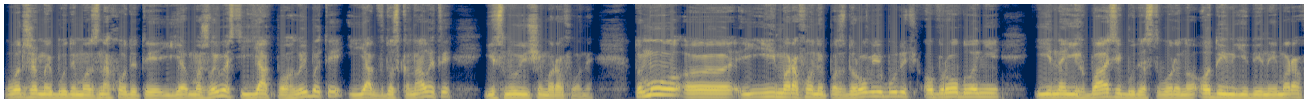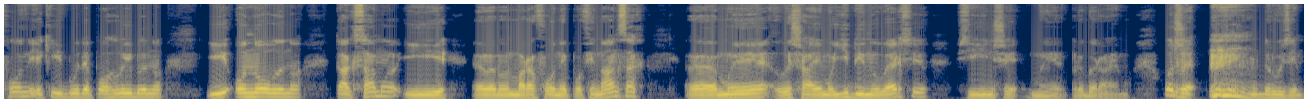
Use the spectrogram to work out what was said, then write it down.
Отже, ми будемо знаходити можливості, як поглибити і як вдосконалити існуючі марафони. Тому е, і марафони по здоров'ю будуть оброблені, і на їх базі буде створено один єдиний марафон, який буде поглиблено і оновлено. Так само і е, марафони по фінансах. Е, ми лишаємо єдину версію, всі інші ми прибираємо. Отже, друзі,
